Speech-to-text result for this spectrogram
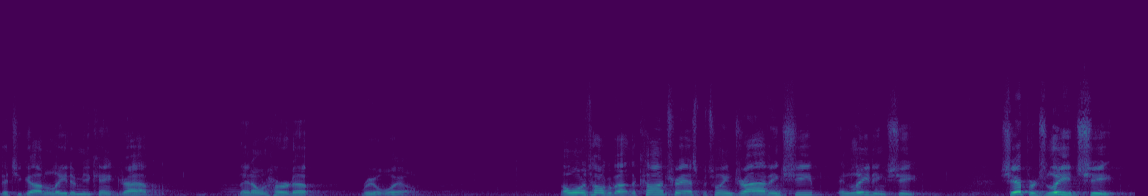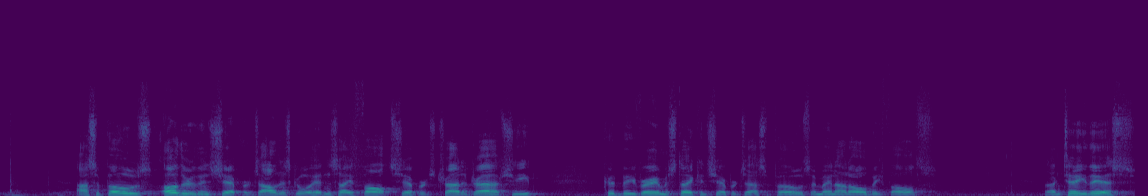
that you got to lead them, you can't drive them. They don't herd up real well. I want to talk about the contrast between driving sheep and leading sheep. Shepherds lead sheep. I suppose other than shepherds. I'll just go ahead and say false shepherds try to drive sheep could be very mistaken shepherds, I suppose. They may not all be false. But I can tell you this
